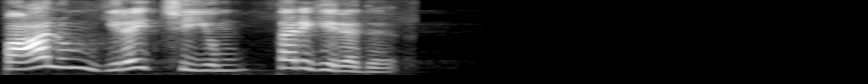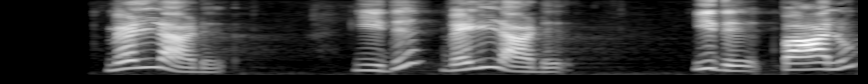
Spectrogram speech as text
பாலும் இறைச்சியும் தருகிறது. வெள்ளாடு. இது வெள்ளாடு. இது பாலும்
